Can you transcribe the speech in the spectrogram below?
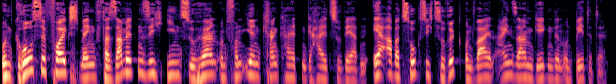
und große Volksmengen versammelten sich, ihn zu hören und von ihren Krankheiten geheilt zu werden. Er aber zog sich zurück und war in einsamen Gegenden und betete.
